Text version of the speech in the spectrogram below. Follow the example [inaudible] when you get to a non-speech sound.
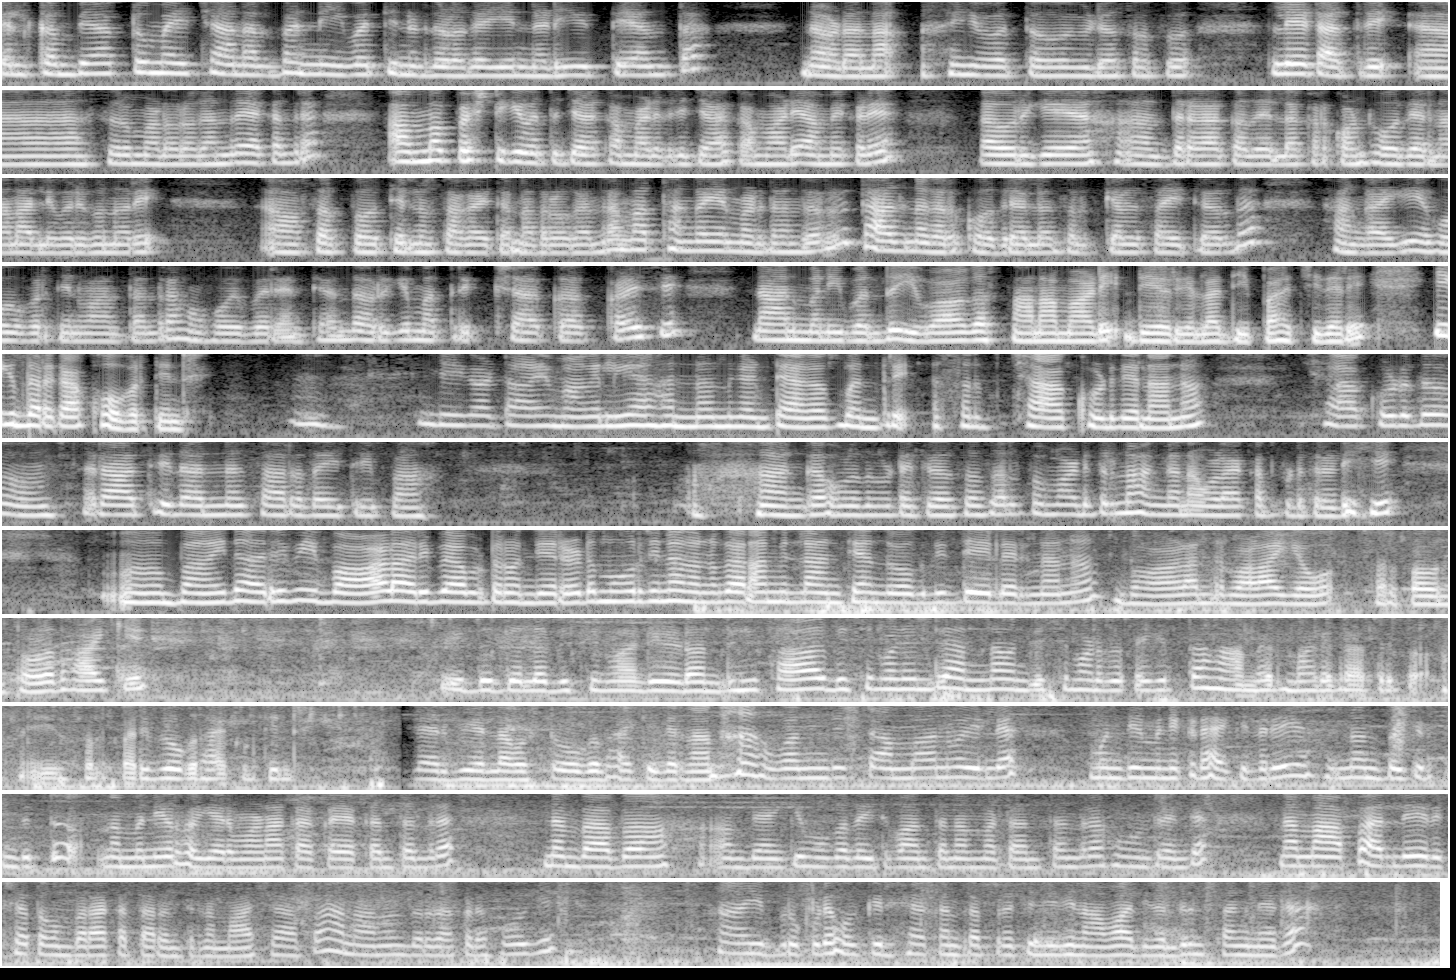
Welcome back to my channel ಬನ್ನಿ, ಇವತ್ತಿನ ಹಿಡ್ದೊಳಗೆ ಏನು ನಡೆಯುತ್ತೆ ಅಂತ ನೋಡೋಣ. ಇವತ್ತು ವಿಡಿಯೋ ಸ್ವಲ್ಪ ಲೇಟ್ ಆತ್ರಿ ಶುರು ಮಾಡೋವಾಗ. ಅಂದರೆ ಯಾಕಂದರೆ ಅಮ್ಮ ಫಸ್ಟಿಗೆ ಇವತ್ತು ಜಳಕ ಮಾಡಿದ್ರಿ. ಜಳಕ ಮಾಡಿ ಆಮೇಲೆ ಕಡೆ ಅವ್ರಿಗೆ ದರ್ಗಾಕ್ ಅದೆಲ್ಲ ಕರ್ಕೊಂಡು ಹೋದೆ ನಾನು ಅಲ್ಲಿವರೆಗೂ ರೀ. ಸ್ವಲ್ಪ ತಲೆನೂ ಸಾಗೈತೆ ಅನ್ನೋದ್ರೊಳಗೆ ಅಂದ್ರೆ, ಮತ್ತೆ ಹಂಗೆ ಏನು ಮಾಡಿದ್ರು ಅಂದ್ರೆ ಅವರು ತಾಜ್ ನಗರಕ್ಕೆ ಹೋದ್ರಿ ಅಲ್ಲೊಂದು ಸ್ವಲ್ಪ ಕೆಲಸ ಐತ್ರಿ ಅವ್ರದ್ದು ಹಾಗಾಗಿ ಹೋಗಿ ಬರ್ತೀನಿವಾ ಅಂತಂದ್ರೆ ಹ್ಞೂ ಹೋಗಿ ಬರ್ರಿ ಅಂತಂದು ಅವರಿಗೆ ಮತ್ತು ರಿಕ್ಷಾ ಕಳಿಸಿ ನಾನು ಮನೆಗೆ ಬಂದು ಇವಾಗ ಸ್ನಾನ ಮಾಡಿ ದೇವರಿಗೆಲ್ಲ ದೀಪ ಹಚ್ಚಿದೆ ರೀ ಈಗ ದರ್ಗಾಕ್ಕೆ ಹೋಗಿ ಬರ್ತೀನಿ ರೀ. ಈಗ ಟೈಮ್ ಆಗಲಿ, ಹನ್ನೊಂದು ಗಂಟೆ ಆಗಕ್ಕೆ ಬಂತ್ರಿ. ಸ್ವಲ್ಪ ಚಹಾ ಕುಡಿದೆ ನಾನು. ಚಹಾ ಕುಡಿದು ರಾತ್ರಿದ ಅನ್ನ ಸಾರದ ಐತ್ರಿಪ್ಪ ಹಂಗೆ ಉಳಿದ್ಬಿಟ್ಟೈತಿ ಸ್ವಲ್ಪ ಸ್ವಲ್ಪ ಮಾಡಿದ್ರು ಹಂಗೆ ನಾವು ಬಿಡ್ತಾರೆ ಅಡಿಗೆ. ಬಾ, ಇದು ಅರಿವಿ, ಭಾಳ ಅರಿವಿ ಆಗ್ಬಿಟ್ರೆ. ಒಂದು ಎರಡು, ಮೂರು ದಿನ ನನಗೆ ಆರಾಮಿಲ್ಲ ಅಂತ ಅಂದು ಒಗ್ದಿದ್ದೇ ಇಲ್ಲ ರೀ ನಾನು. ಭಾಳ ಅಂದ್ರೆ ಭಾಳ ಆಗ್ಯಾವು. ಸ್ವಲ್ಪ ಒಂದು ತೊಳೆದು ಹಾಕಿ ಇದ್ದದ್ದೆಲ್ಲ ಬಿಸಿ ಮಾಡಿ ಇಡೋನ್ರಿ ಸಾರು ಬಿಸಿ ಮಾಡಿನ್ರಿ, ಅನ್ನ ಒಂದು ಬಿಸಿ ಮಾಡಬೇಕಾಗಿತ್ತು. ಆಮೇಲೆ ಮಾಡಿದ್ರೆ ಆತ್ರಿ ಈಗ ಸ್ವಲ್ಪ ಅರಿವಿ ಒಗ್ದು ಹಾಕಿಬಿಡ್ತೀನಿ ರೀ. ಅರಿವಿ ಎಲ್ಲ ಅಷ್ಟು ಒಗ್ದು ಹಾಕಿದ್ದೆ ನಾನು. ಒಂದಿಷ್ಟು ಅಮ್ಮನೂ ಇಲ್ಲೇ ಮುಂದಿನ ಮನೆ ಕಡೆ ಹಾಕಿದ್ರಿ. ಇನ್ನೊಂದು ಬಕೆಟ್ ತುಂಬಿತ್ತು. ನಮ್ಮ ಮನೆಯವ್ರು ಹೋಗ್ಯಾರ ಮಾಡಾಕಾಕ ಯಾಕಂತಂದ್ರೆ ನಮ್ಮ ಬಾಬಾ ಬ್ಯಾಂಕಿಗೆ ಹೋಗೋದೈತವ ಅಂತ ನಮ್ಮ ಮಠ ಅಂತಂದ್ರೆ ಹ್ಞೂ ರೀ ಅಂದೆ. ನಮ್ಮ ಅಪ್ಪ ಅಲ್ಲಿ ರಿಕ್ಷಾ ತೊಗೊಂಬರಾಕತ್ತಾರಂತ್ರಿ ನಮ್ಮ ಆಶಾ ಅಪ್ಪ. ನಾನು ದುರ್ಗಾ ಕಡೆ ಹೋಗಿ ಇಬ್ಬರು ಕೂಡ ಹೋಗಿರಿ. ಯಾಕಂದ್ರೆ ಪ್ರತಿನಿಧಿ ನಾವು ಅದೀವಲ್ರಿ ಸಂಘನ್ಯಾಗ.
